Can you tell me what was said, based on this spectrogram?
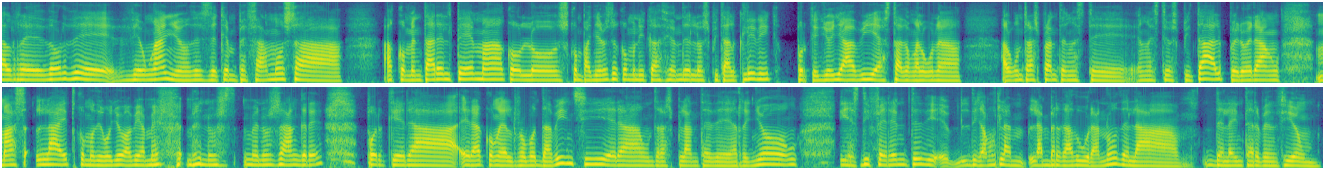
alrededor de, un año, desde que empezamos a, comentar el tema con los compañeros de comunicación del Hospital Clinic, porque yo ya había estado en alguna, algún trasplante en este, este hospital, pero eran más light, como digo yo, había menos, menos sangre, porque era, era con el robot Da Vinci, era un trasplante de riñón, y es diferente, digamos, la, la envergadura ¿no? de, la, de la intervención.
